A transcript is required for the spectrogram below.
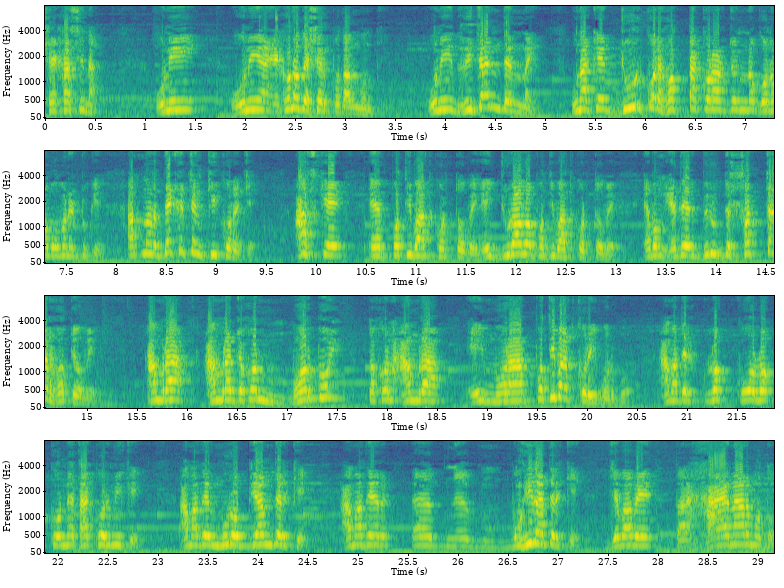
শেখ হাসিনা, উনি উনি এখনও দেশের প্রধানমন্ত্রী। উনি রিজাইন দেন নাই। উনাকে জোর করে হত্যা করার জন্য গণভবনে ঢুকে। আপনারা দেখেছেন কি করেছে। আজকে এর প্রতিবাদ করতে হবে, এই জোরালো প্রতিবাদ করতে হবে এবং এদের বিরুদ্ধে সোচ্চার হতে হবে। আমরা আমরা যখন মরবই, তখন আমরা এই মরার প্রতিবাদ করেই মরব। আমাদের লক্ষ লক্ষ নেতা কর্মীকে আমাদের মুরব্বিয়ানদেরকে, আমাদের মহিলাদেরকে, যেভাবে তার হায়ানার মতো,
